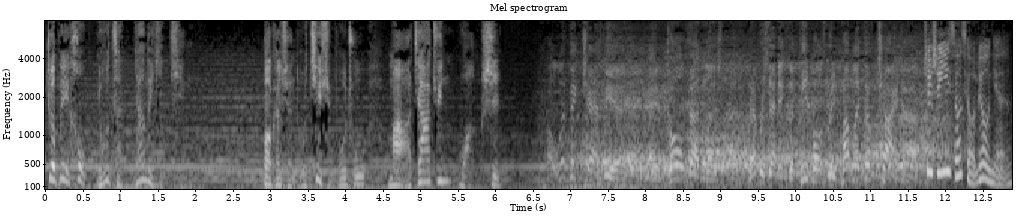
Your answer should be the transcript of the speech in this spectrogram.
这背后有怎样的隐情？报刊选读继续播出马家军往事。这是一九九六年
